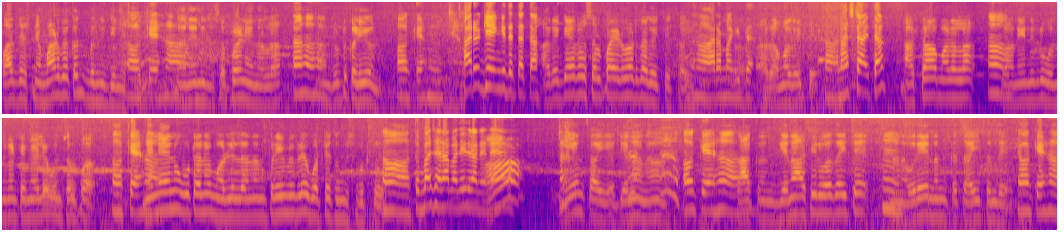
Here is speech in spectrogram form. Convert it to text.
ಪಾದರ್ಶನೆ ಮಾಡ್ಬೇಕಂತ ಬಂದಿದ್ದೀನಿ ಅಷ್ಟೇ. ಓಕೆ ಹಾ. ನಾನೇನಿಲ್ಲ ಸಪರ್ಣ ಏನಲ್ಲ ಹಾ ಹಾ. ನಾನು ದುಡ್ಡು ಕಳಿಯೋನು. ಓಕೆ ಹ್ಮ್. ಆರೋಗ್ಯ ಹೆಂಗಿದೆ ತಾತ? ಆರೋಗ್ಯ ಸ್ವಲ್ಪ ಎಡವಾಡ್ದಾಗೈತೆ ತಾಯಿ. ಹಾ ಆರಾಮಾಗಿದ್ದೆ ಆರಾಮಾಗೈತೆ. ಹಾ ನಾಷ್ಟ ಆಯ್ತಾ? ನಾಷ್ಟ ಮಾಡಲ್ಲ. ನಾನೇನಿದ್ರು ಒಂದು ಗಂಟೆ ಮೇಲೆ ಒಂದ್ ಸ್ವಲ್ಪ ಓಕೆ ನೆನೇನು ಊಟನೇ ಮಾಡಲಿಲ್ಲ. ನನ್ನ ಪ್ರೇಮಿಗಳೇ ಹೊಟ್ಟೆ ತುಂಬಿಸ್ಬಿಟ್ರು. ಹಾ ತುಂಬಾ ಜನ ಬಂದಿದ್ರೆ ನೆನೆ? ಏನ್ ತಾಯಿ ಜನನ? ಓಕೆ ಹಾ. ಸಾಕು ನನ್ ಜನ ಆಶೀರ್ವಾದ ಐತೆ. ನಾನು ಅವರೇ ನನ್ನ ತಾಯಿ ತಂದೆ. ಓಕೆ ಹಾ.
